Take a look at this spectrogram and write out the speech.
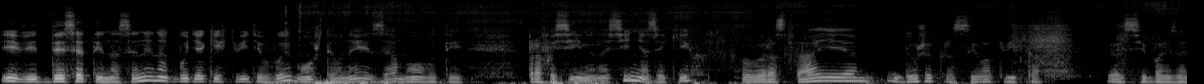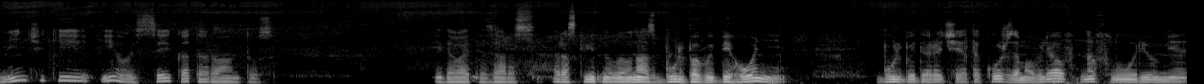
І від 10 насінинок будь-яких квітів ви можете у неї замовити професійне насіння, з яких виростає дуже красива квітка. І ось ці бальзамінчики і ось цей катарантус. І давайте зараз розквітнули у нас бульбові бігонії. Бульби, до речі, я також замовляв на флоріумі.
